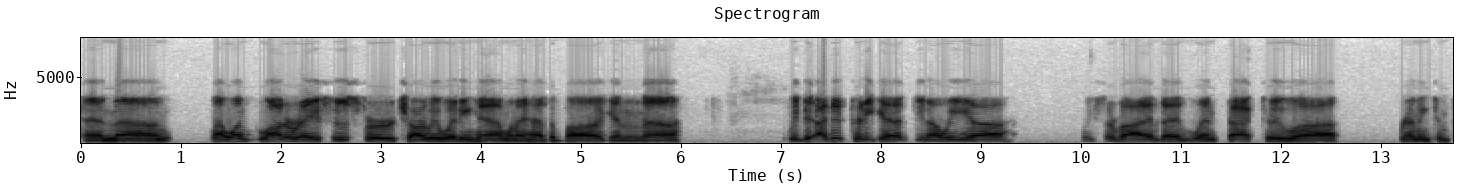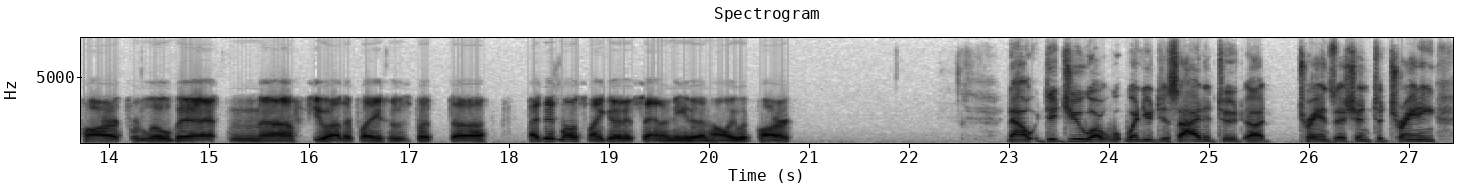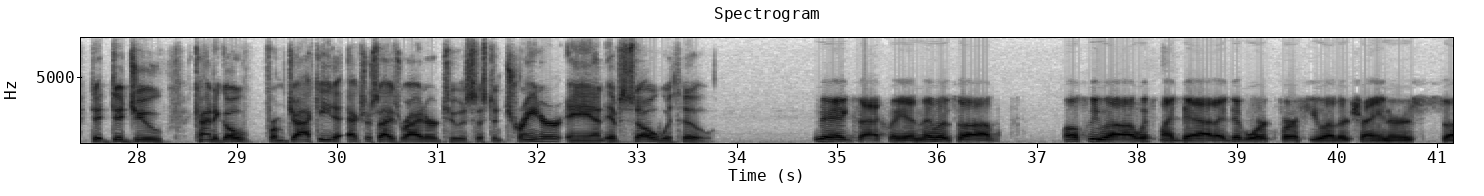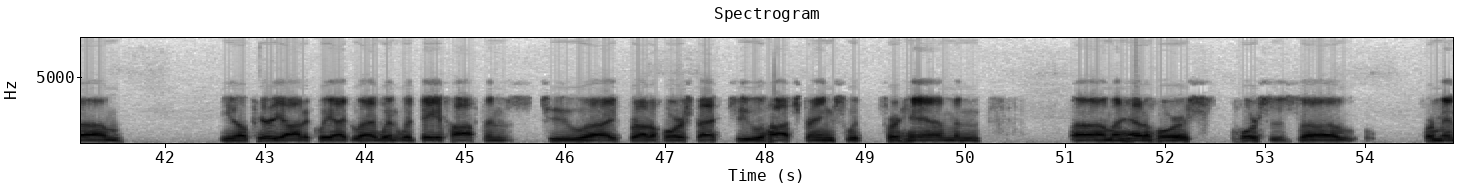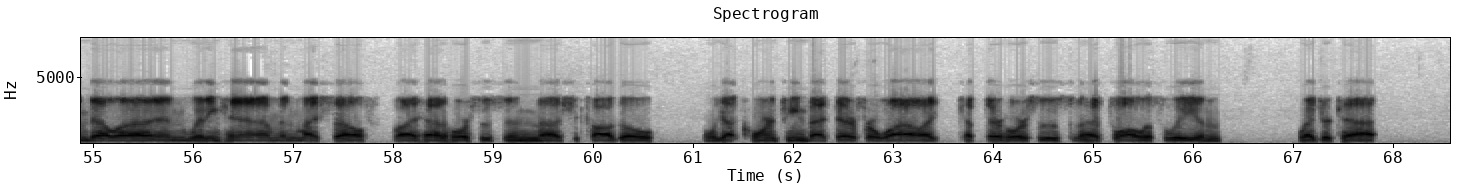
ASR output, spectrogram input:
and um, I won a lot of races for Charlie Whittingham when I had the bug, and uh, we did, I did pretty good. You know, we uh, we survived. I went back to uh, Remington Park for a little bit and uh, a few other places, but uh, I did most of my good at Santa Anita and Hollywood Park. Now, did you, uh, when you decided to uh, transition to training, did, did you kind of go from jockey to exercise rider to assistant trainer? And if so, with who? Yeah, exactly. And it was uh, mostly uh, with my dad. I did work for a few other trainers. Um, you know, periodically I'd, I went with Dave Hofmans to, uh, I brought a horse back to Hot Springs with, for him. And um, I had a horse, horses uh, for Mandella and Whittingham and myself. I had horses in uh, Chicago we got quarantined back there for a while. I kept their horses. I had Flawlessly and Ledger Cat,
